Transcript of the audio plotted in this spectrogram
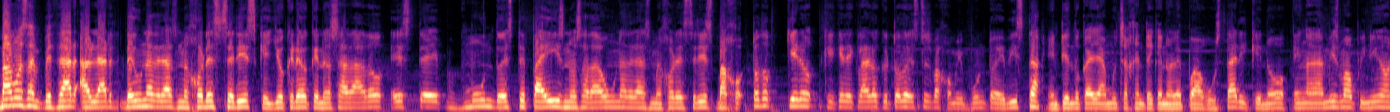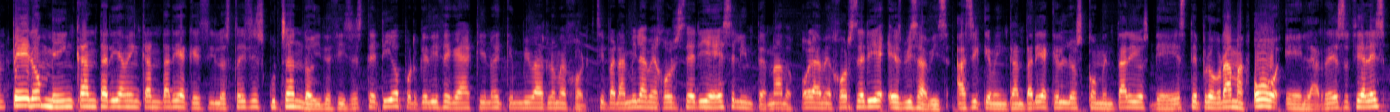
Vamos a empezar a hablar de una de las mejores series que yo creo que nos ha dado este mundo, este país, nos ha dado una de las mejores series bajo todo. Quiero que quede claro que todo esto es bajo mi punto de vista. Entiendo que haya mucha gente que no le pueda gustar y que no tenga la misma opinión, pero me encantaría, me encantaría que si lo estáis escuchando y decís, este tío, ¿por qué dice que aquí no hay quien viva es lo mejor? Si para mí la mejor serie es El Internado o la mejor serie es Vis a Vis. Así que me encantaría que en los comentarios de este programa o en las redes sociales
